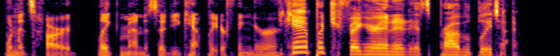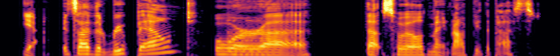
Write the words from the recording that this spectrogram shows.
When it's hard. Like Amanda said, you can't put your finger You can't put your finger in it. It's probably time. Yeah. It's either root bound or Mm. uh, that soil might not be the best.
